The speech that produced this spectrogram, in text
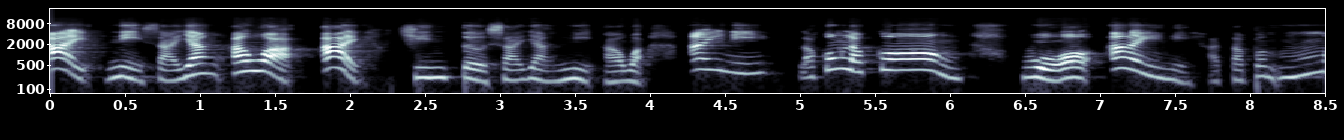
I ni sayang awak. I cinta sayang ni awak. I ni lakong lakong. Wo I ni ataupun mm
